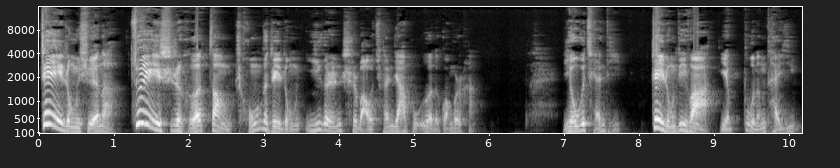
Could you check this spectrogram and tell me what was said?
这种穴呢，最适合葬虫子这种一个人吃饱全家不饿的光棍汉。有个前提，这种地方啊，也不能太阴，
